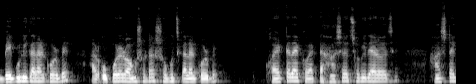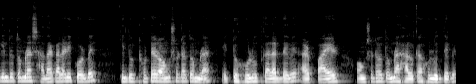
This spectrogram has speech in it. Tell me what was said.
বেগুনি কালার করবে, আর ওপরের অংশটা সবুজ কালার করবে। খয়েরটা দেখো, একটা হাঁসের ছবি দেওয়া রয়েছে। হাঁসটা কিন্তু তোমরা সাদা কালারই করবে কিন্তু ঠোঁটের অংশটা তোমরা একটু হলুদ কালার দেবে আর পায়ের অংশটাও তোমরা হালকা হলুদ দেবে।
